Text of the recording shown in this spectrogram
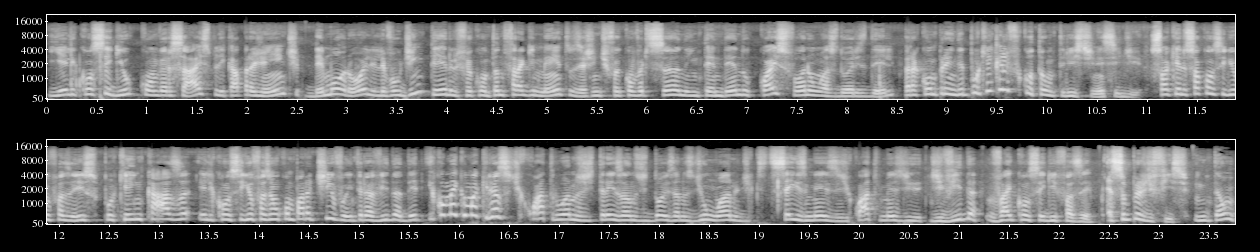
E ele conseguiu conversar, explicar pra gente. Demorou, ele levou o dia inteiro, ele foi contando fragmentos e a gente foi conversando, entendendo quais foram as dores dele, para compreender por que, que ele ficou tão triste nesse dia. Só que ele só conseguiu fazer isso porque em casa ele conseguiu fazer um comparativo entre a vida dele. E como é que uma criança de 4 anos, de 3 anos, de 2 anos, de 1 ano, de 6 meses, de 4 meses de, de vida vai conseguir fazer? É super difícil. Então,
